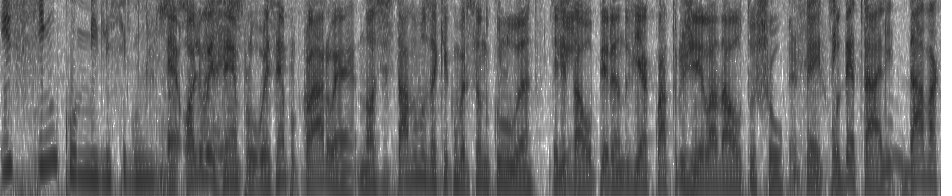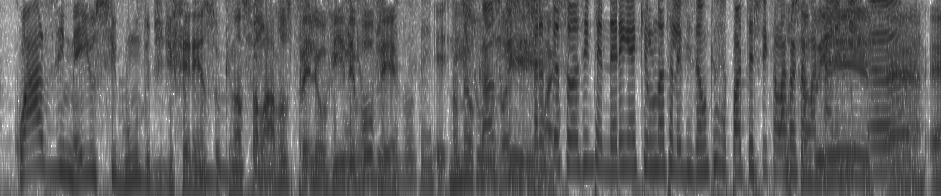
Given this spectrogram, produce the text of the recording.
e 5 milissegundos. É, olha, o exemplo, o exemplo claro é, nós estávamos aqui conversando com o Luan, ele está operando via 4G lá da Auto Show. Perfeito. O detalhe, dava quase meio segundo de diferença o que nós falávamos para ele ouvir e devolver. E- No meu isso caso não que- existe Para as pessoas entenderem aquilo na televisão que o repórter fica lá O com aquela cara de. sanduíche, "Ah", é, é,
